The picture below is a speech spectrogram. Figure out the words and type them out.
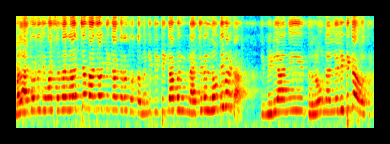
मला आठवतं जेव्हा सगळं राज्य माझ्यावर टीका करत होतं. म्हणजे ती टीका पण नॅचरल नव्हती बरं का. ती मीडियाने ठरवून आणलेली टीका होती.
